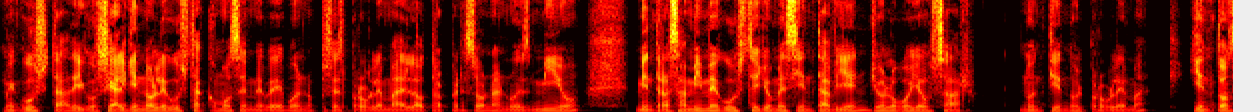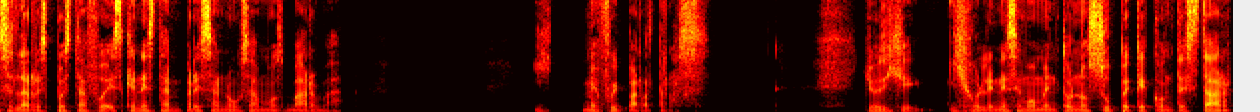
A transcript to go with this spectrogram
Me gusta. Digo, si a alguien no le gusta cómo se me ve, bueno, pues es problema de la otra persona, no es mío. Mientras a mí me guste, yo me sienta bien, yo lo voy a usar. no entiendo el problema. Y entonces la respuesta fue, es que en esta empresa no usamos barba. Y me fui para atrás. Yo dije, híjole, en ese momento no supe qué contestar,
